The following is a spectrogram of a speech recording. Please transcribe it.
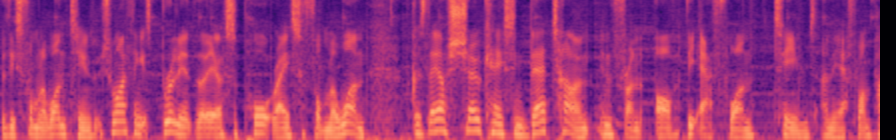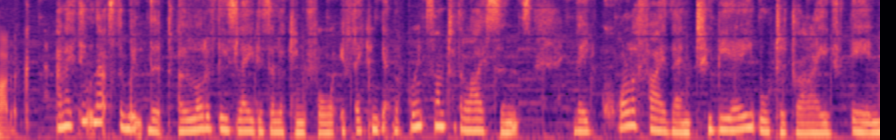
with these Formula 1 teams, which is why I think it's brilliant that they are a support race for Formula 1, because they are showcasing their talent in front of the F1 teams and the F1 paddock. And I think that's the route that a lot of these ladies are looking for. If they can get the points onto the license, they qualify then to be able to drive in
